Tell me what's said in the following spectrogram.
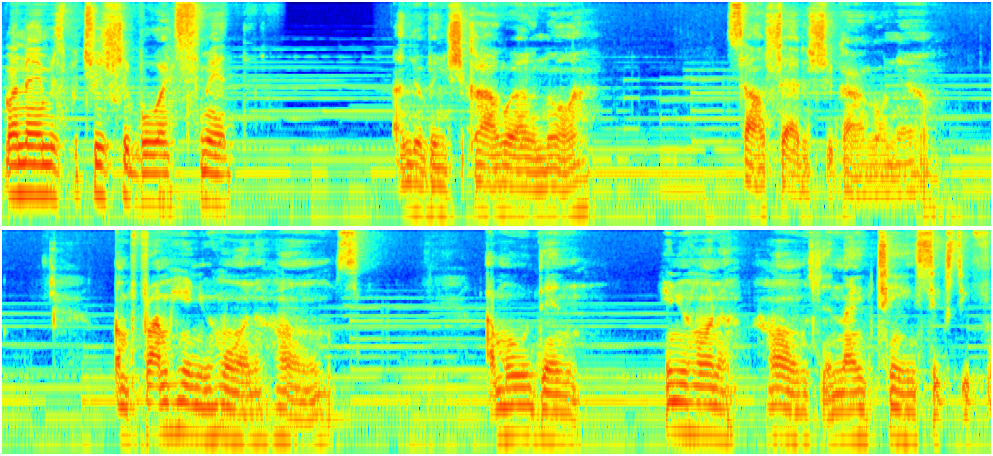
My name is Patricia Boyd Smith. I live in Chicago, Illinois south side of Chicago now. I'm from Henry Horner Homes. I moved in Henry Horner Homes in 1964,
